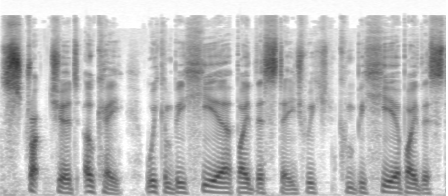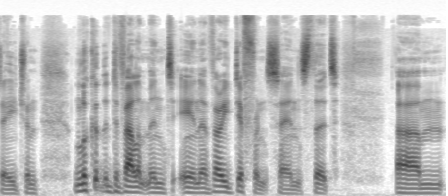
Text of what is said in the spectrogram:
structured. Okay, we can be here by this stage. We can be here by this stage, and look at the development in a very different sense. That um,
